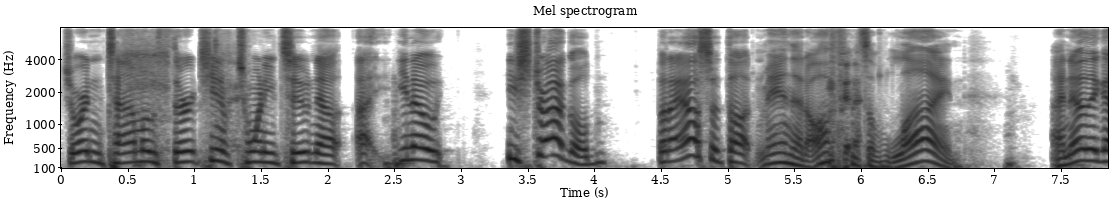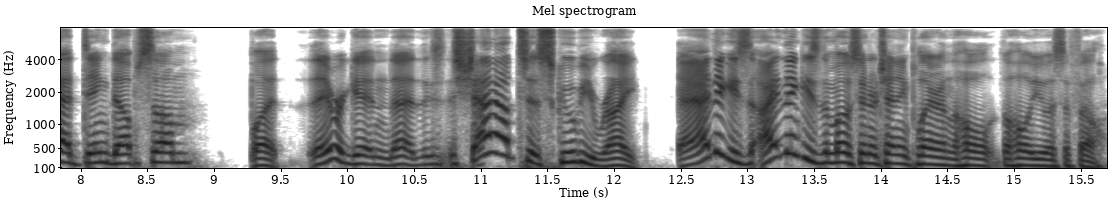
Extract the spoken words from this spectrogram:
Jordan Ta'amu 13 of 22. Now, uh, you know, he struggled, but I also thought, man, that offensive line. I know they got dinged up some, but they were getting that. Shout out to Scooby Wright. I think he's I think he's the most entertaining player in the whole the whole USFL.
